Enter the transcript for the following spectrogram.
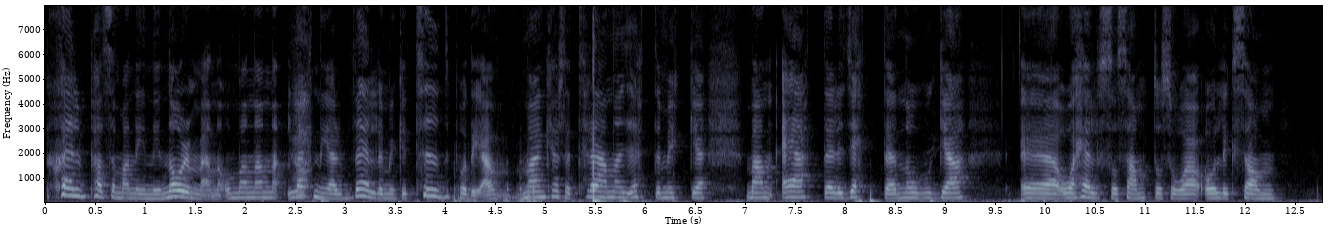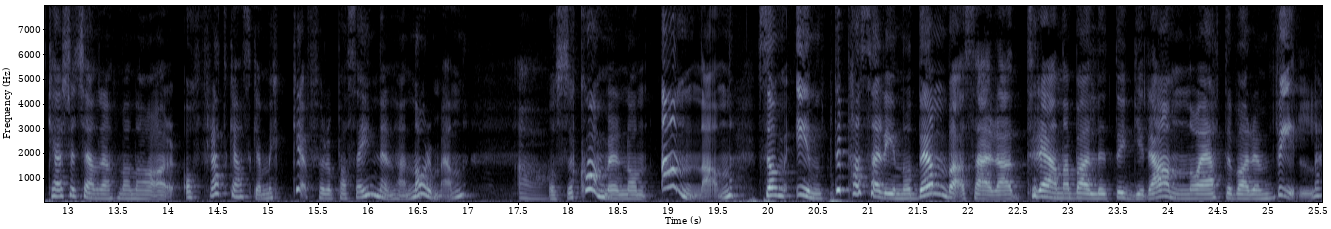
själv passar man in i normen och man har lagt ner väldigt mycket tid på det. Man kanske tränar jättemycket, man äter jättenoga eh, och hälsosamt och så och liksom kanske känner att man har offrat ganska mycket för att passa in i den här normen. Ja. Och så kommer någon annan som inte passar in och den bara så här äh, tränar bara lite grann och äter vad den vill.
